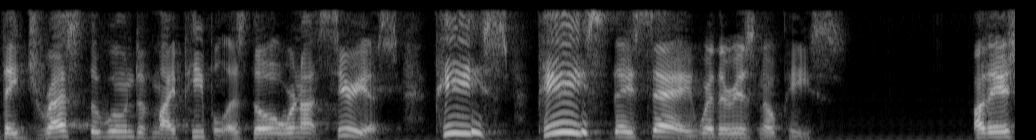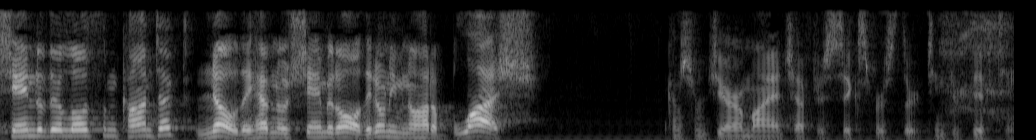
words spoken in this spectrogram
They dress the wound of my people as though it were not serious. Peace, peace, they say, where there is no peace. Are they ashamed of their loathsome conduct? No, they have no shame at all. They don't even know how to blush. It comes from Jeremiah chapter 6, verse 13 through 15.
